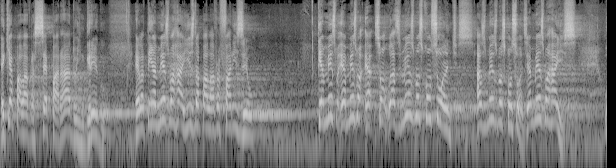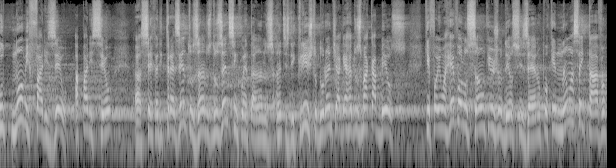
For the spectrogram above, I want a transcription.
É que a palavra separado em grego, ela tem a mesma raiz da palavra fariseu. Tem a mesma, é a mesma, é, são as mesmas consoantes, as mesmas consoantes, é a mesma raiz. O nome fariseu apareceu há cerca de 300 anos, 250 anos antes de Cristo, durante a Guerra dos Macabeus, que foi uma revolução que os judeus fizeram porque não aceitavam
